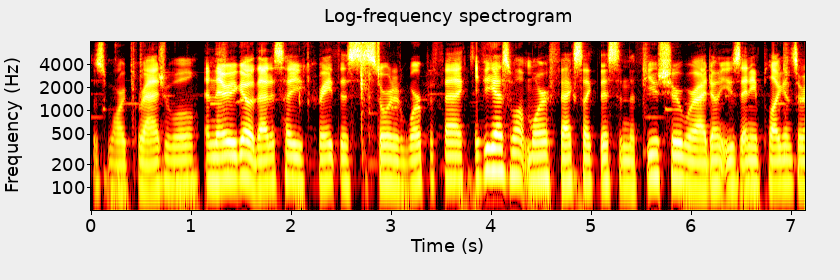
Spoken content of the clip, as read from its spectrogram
Just more gradual. And there you go. That is how you create this distorted warp effect. If you guys want more effects like this in the future where I don't use any plugins or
